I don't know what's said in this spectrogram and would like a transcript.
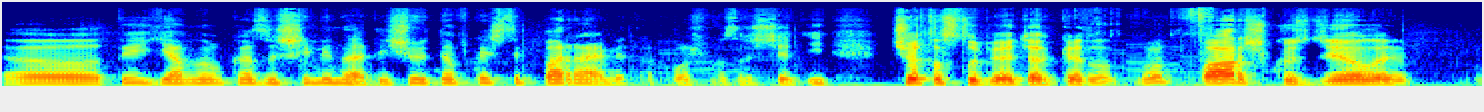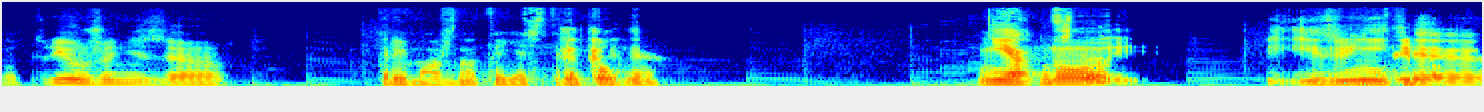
э, ты явно указываешь имена, ты еще и там в качестве параметров можешь возвращать. И черта ступи, у тебя какая-то, ну, парочку сделай, ну, три уже нельзя. Три можно, это есть Это трипл. Нет, Ну, ну. Извините,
